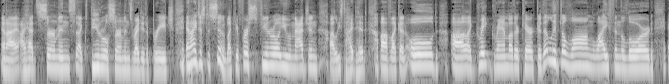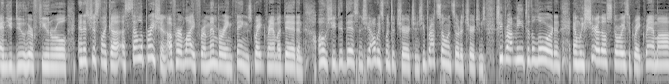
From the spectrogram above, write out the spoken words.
and I, I, had sermons, like funeral sermons, ready to preach. And I just assumed, like your first funeral, you imagine, at least I did, of like an old, uh, like great grandmother character that lived a long life in the Lord. And you do her funeral, and it's just like a, a celebration of her life, remembering things great grandma did. And oh, she did this, and she always went to church, and she brought so and so to church, and she brought me to the Lord. And, and we share those stories of great grandma.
